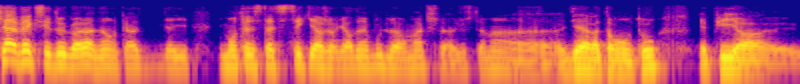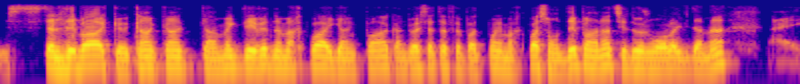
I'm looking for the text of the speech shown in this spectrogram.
qu'avec ces deux gars-là, non. ils, montraient une statistique hier, j'ai regardé un bout de leur match, justement, euh, hier à Toronto. Et puis, c'était le débat que quand, quand, quand McDavid ne marque pas, il ne gagne pas. Quand Dreisaitl ne fait pas de points, il ne marque pas. Ils sont dépendants de ces deux joueurs-là, évidemment. Ben,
